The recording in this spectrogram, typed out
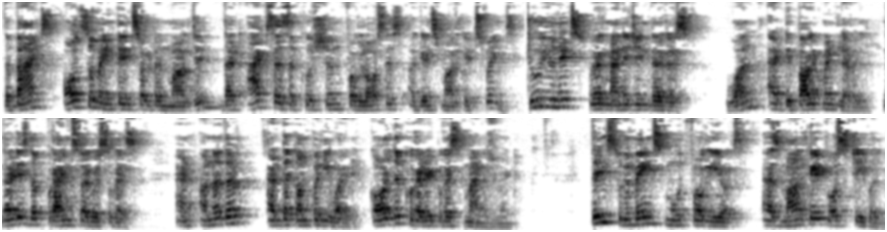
The banks also maintain certain margin that acts as a cushion for losses against market swings. Two units were managing the risk, one at department level, that is the prime service risk, and another at the company-wide called the credit risk management. Things remained smooth for years as market was stable.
